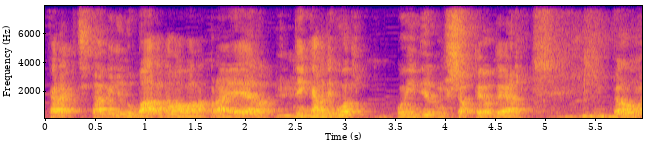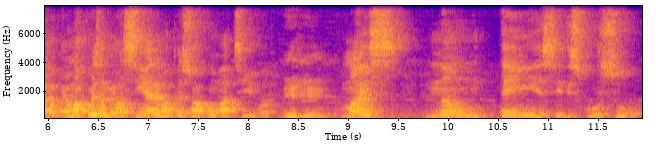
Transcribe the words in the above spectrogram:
O cara que está vendendo bala, dá uma bala para ela. Tem cara de rua que põe dinheiro no chapéu dela. Então, é é uma coisa meio assim. Ela é uma pessoa combativa Uhum. mas não tem esse discurso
